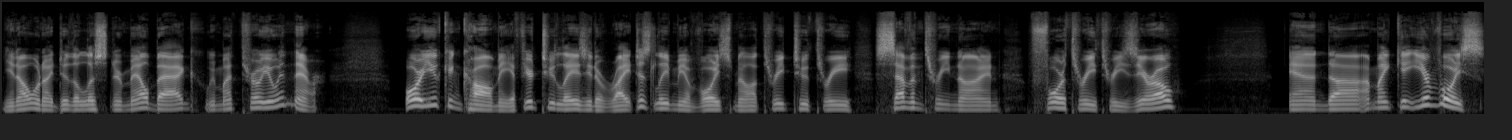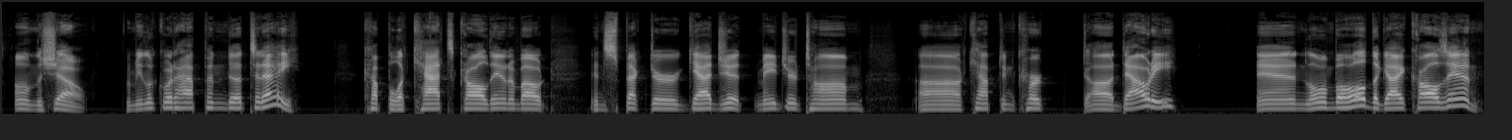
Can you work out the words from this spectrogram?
you know when I do the listener mailbag, we might throw you in there. Or you can call me if you're too lazy to write. Just leave me a voicemail at 323 739 4330. And uh, I might get your voice on the show. I mean, look what happened uh, today. A couple of cats called in about Inspector Gadget, Major Tom, uh, Captain Kirk uh, Dowdy. And lo and behold, the guy calls in.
